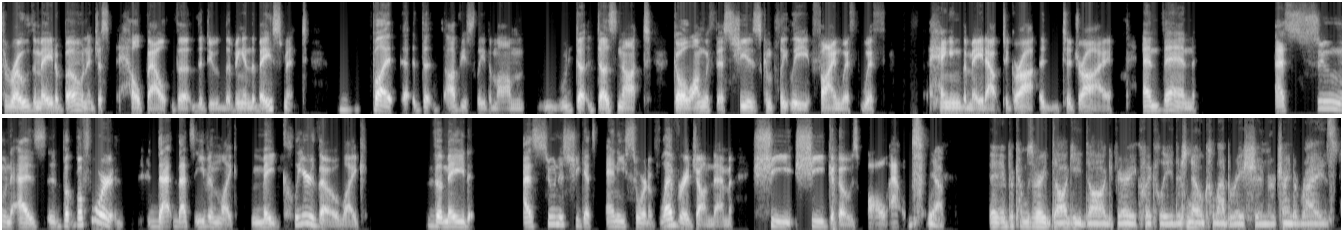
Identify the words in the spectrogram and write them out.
throw the maid a bone and just help out the the dude living in the basement. But uh, the obviously the mom d- does not go along with this. She is completely fine with with hanging the maid out to dry, uh, to dry and then as soon as but before that that's even like made clear though like the maid as soon as she gets any sort of leverage on them she she goes all out Yeah. It, it becomes very dog eat dog very quickly. There's no collaboration or trying to rise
